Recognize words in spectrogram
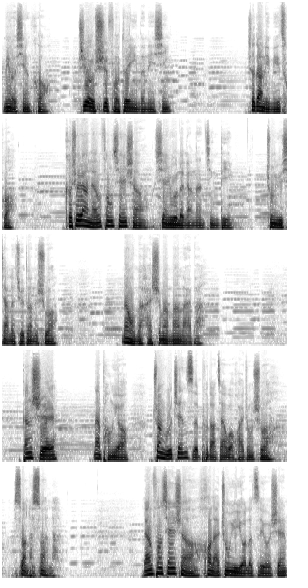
没有先后，只有是否对应的内心。这道理没错，可是让凉风先生陷入了两难境地，终于下了决断的说。那我们还是慢慢来吧。当时，那朋友状如贞子扑倒在我怀中，说：“算了算了。”凉风先生后来终于有了自由身，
